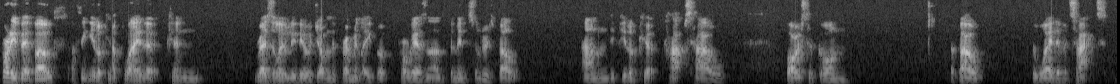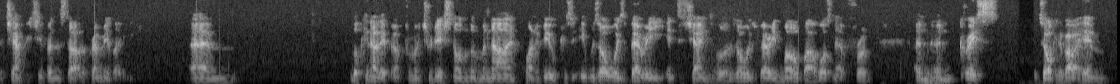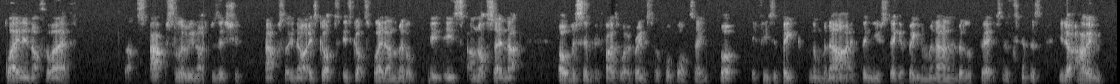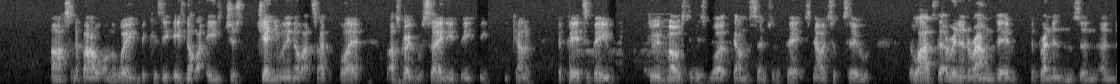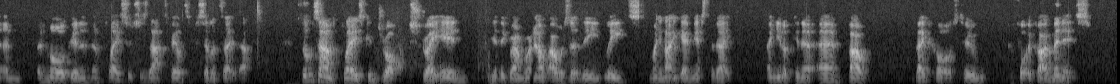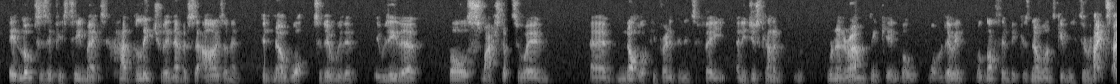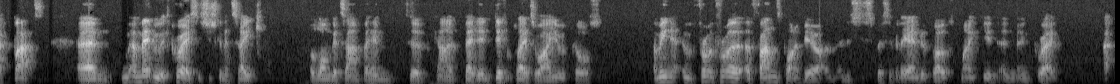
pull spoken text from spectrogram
Probably a bit of both. I think you're looking at a player that can resolutely do a job in the Premier League, but probably hasn't had the minutes under his belt. And if you look at perhaps how Forest have gone about the way they've attacked the Championship and the start of the Premier League, um, looking at it from a traditional number nine point of view, because it was always very interchangeable, it was always very mobile, wasn't it, up front? And, mm-hmm. and Chris, we're talking about him playing in off the left that's absolutely not his position. Absolutely not. He's got he's got to play down the middle. He, he's. I'm not saying that oversimplifies what it brings to a football team, but if he's a big number nine, then you stick a big number nine in the middle of the pitch. There's, there's, you don't have him arsing about on the wing because he, he's not. He's just genuinely not that type of player. But as Greg was saying, he, he, he kind of appeared to be doing most of his work down the centre of the pitch. Now it's up to the lads that are in and around him, the Brennans and and, and, and Morgan and, and players such as that, to be able to facilitate that sometimes players can drop straight in and hit the ground running. I, I, was at the Leeds Man United game yesterday, and you're looking at um, Wout Weghorst, who for 45 minutes, it looked as if his teammates had literally never set eyes on him, didn't know what to do with him. It was either balls smashed up to him, um, not looking for anything into feet, and he just kind of running around thinking, well, what we're doing? Well, nothing because no one's giving you the right type of. Um, and maybe with Chris, it's just going to take a longer time for him to kind of bed in. Different player to Ayew, of course. I mean, from from a, a, fan's point of view, and this is specifically aimed at both Mike and, and, and, Greg,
